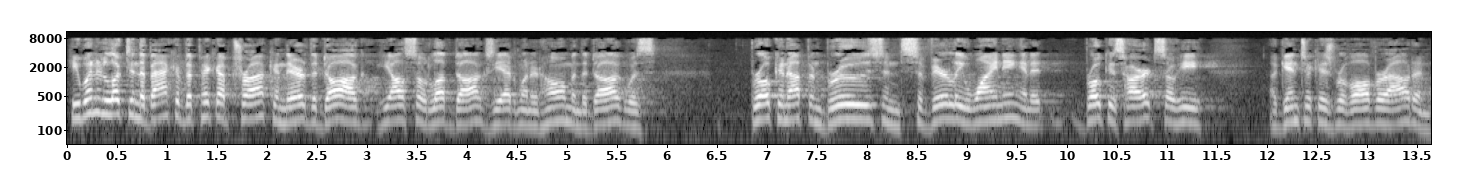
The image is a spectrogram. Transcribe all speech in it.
He went and looked in the back of the pickup truck, and there the dog, he also loved dogs. He had one at home, and the dog was broken up and bruised and severely whining, and it broke his heart. So he again took his revolver out and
